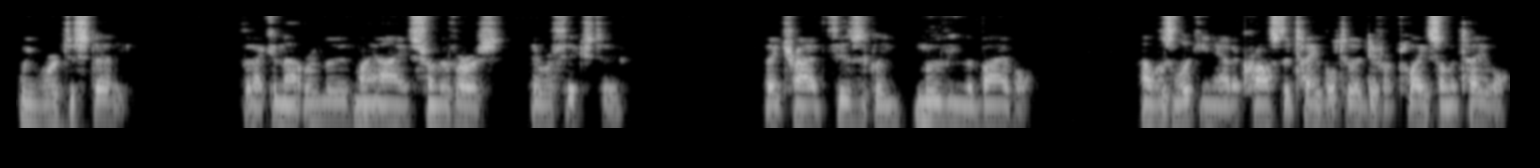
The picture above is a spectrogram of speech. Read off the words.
we were to study, but I could not remove my eyes from the verse they were fixed to. They tried physically moving the Bible. I was looking at across the table to a different place on the table.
